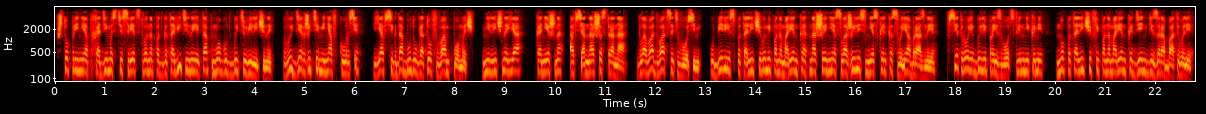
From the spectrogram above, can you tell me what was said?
что при необходимости средства на подготовительный этап могут быть увеличены. Вы держите меня в курсе, я всегда буду готов вам помочь. Не лично я, конечно, а вся наша страна. Глава 28. У Берии с Потоличевым и Пономаренко отношения сложились несколько своеобразные. Все трое были производственниками, но Потоличев и Пономаренко деньги зарабатывали,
